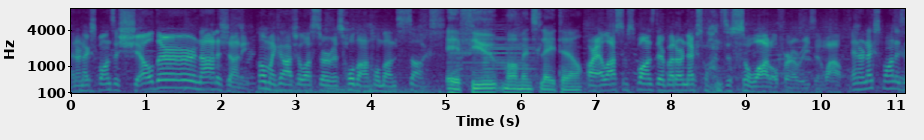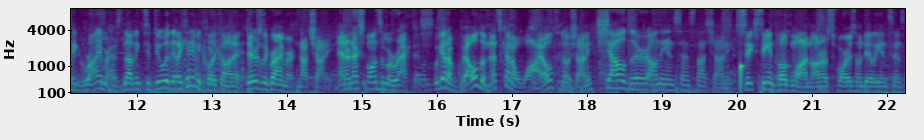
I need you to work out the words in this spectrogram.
And our next spawn's a Shellder, not a shiny. Oh my gosh, I lost service. Hold on, hold on. This sucks. A few moments later. All right, I lost some spawns there, but our next spawn's a Sewaddle for no reason. Wow. And our next spawn is a Grimer. Has nothing to do with it. I can't even click on it. There's the Grimer, not shiny. And our next spawn's a Maractus. We got a Beldum. That's kind of wild. No shiny. Shellder on the incense, not shiny. 16 Pokemon on our Safari Zone Daily Incense. I'm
